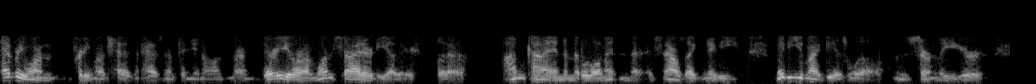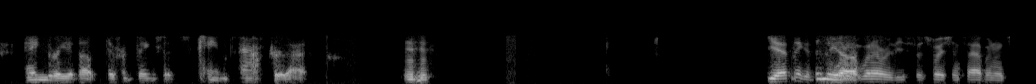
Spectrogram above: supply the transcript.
everyone pretty much has has an opinion on. They're either on one side or the other. But uh I'm kinda in the middle on it and it sounds like maybe maybe you might be as well. And certainly you're angry about different things that came after that. Mhm. Yeah, I think it's the, uh, whenever these situations happen, it's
